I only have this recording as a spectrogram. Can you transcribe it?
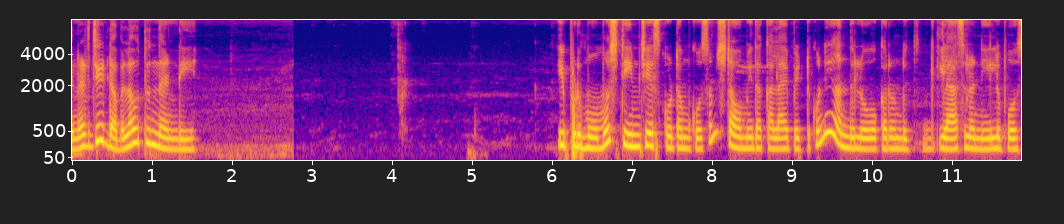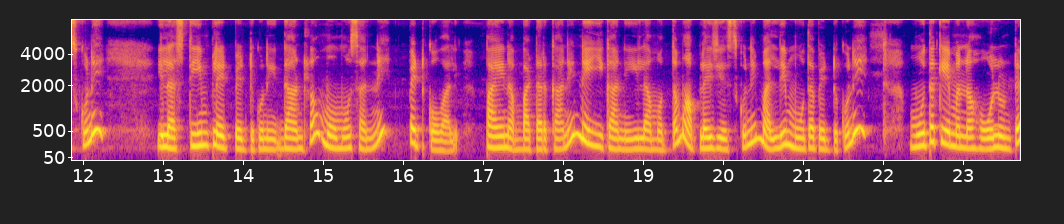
ఎనర్జీ డబుల్ అవుతుందండి. ఇప్పుడు మోమో స్టీమ్ చేసుకోవటం కోసం స్టవ్ మీద కళాయి పెట్టుకుని అందులో ఒక రెండు గ్లాసుల నీళ్ళు పోసుకొని ఇలా స్టీమ్ ప్లేట్ పెట్టుకుని దాంట్లో మోమోస్ అన్నీ పెట్టుకోవాలి. పైన బటర్ కానీ నెయ్యి కానీ ఇలా మొత్తం అప్లై చేసుకుని మళ్ళీ మూత పెట్టుకుని మూతకి ఏమన్నా హోల్ ఉంటే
